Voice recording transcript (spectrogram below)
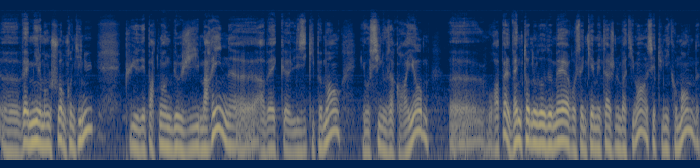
20 000 manchots en continu, puis le département de biologie marine avec les équipements et aussi nos aquariums. je vous rappelle, 20 tonnes d'eau de mer au cinquième étage de bâtiment, c'est unique au monde.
